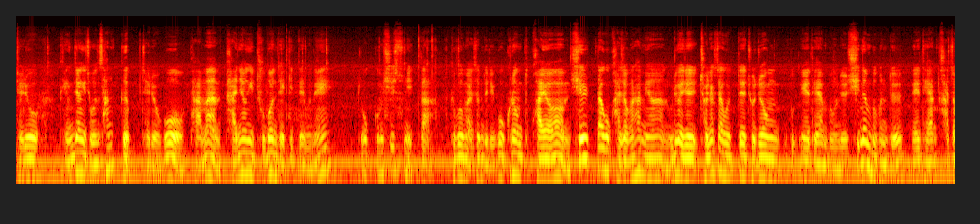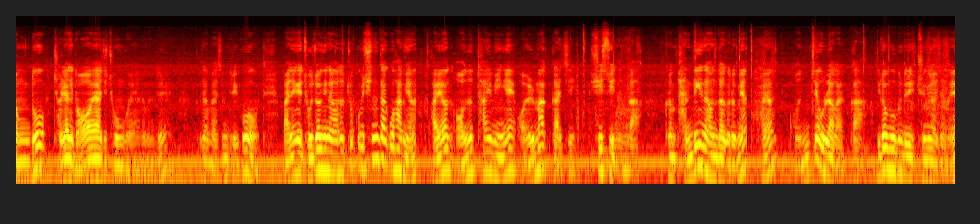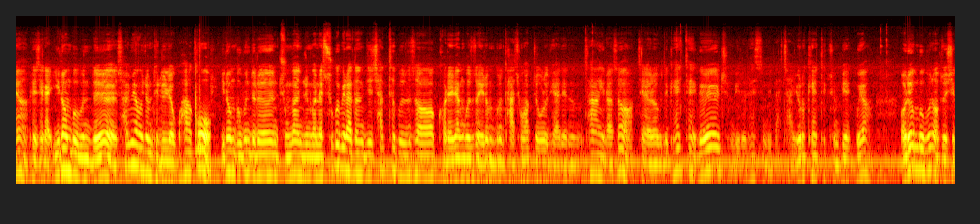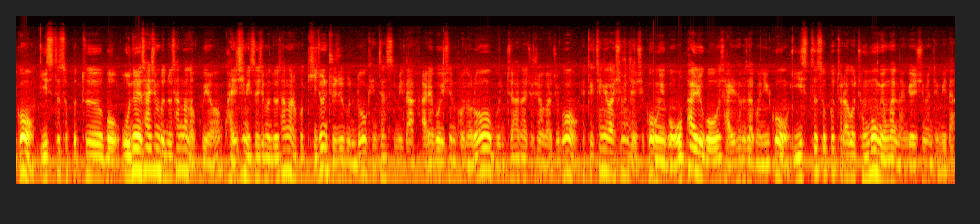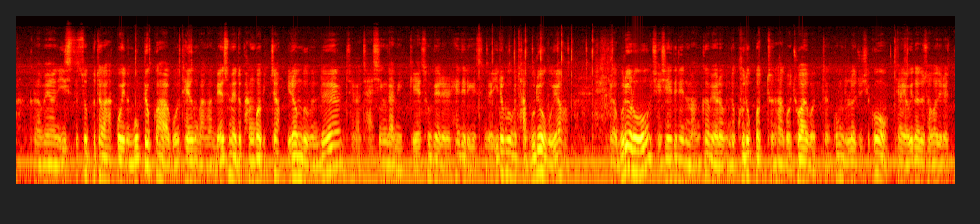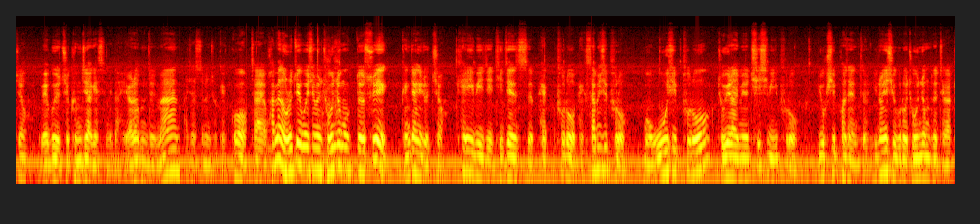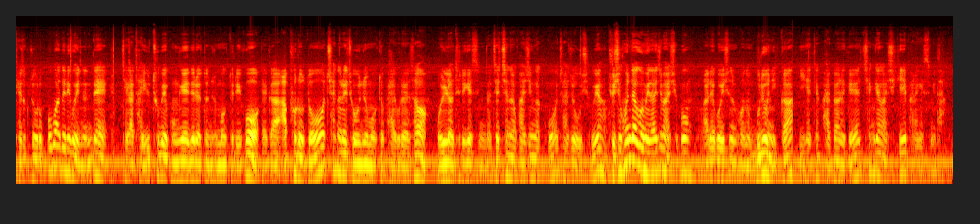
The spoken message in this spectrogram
재료 굉장히 좋은 상급 재료고 다만 반영이 두 번 됐기 때문에 조금 쉴 수는 있다. 그 부분 말씀드리고 그럼 과연 쉴다고 가정을 하면 우리가 이제 전략 잡을 때 조정에 대한 부분들 쉬는 부분들에 대한 가정도 전략에 넣어야지 좋은 거예요 여러분들. 그래서 말씀드리고 만약에 조정이 나와서 조금 쉰다고 하면 과연 어느 타이밍에 얼마까지 쉴 수 있는가? 그럼 반등이 나온다 그러면 과연 언제 올라갈까 이런 부분들이 중요하잖아요. 그래서 제가 이런 부분들 설명을 좀 드리려고 하고 이런 부분들은 중간 중간에 수급이라든지 차트 분석, 거래량 분석 이런 부분 다 종합적으로 돼야 되는 상황이라서 제가 여러분들께 혜택을 준비를 했습니다. 자 이렇게 혜택 준비했고요. 어려운 부분은 없으시고 이스트 소프트 뭐 오늘 사신 분도 상관없고요. 관심 있으신 분도 상관없고 기존 주주분도 괜찮습니다. 아래 보이시는 번호로 문자 하나 주셔가지고 혜택 챙겨가시면 되시고 010-5865-4234번이고 이스트 소프트라고 종목명만 남겨주시면 됩니다. 그러면 이스트 소프트가 갖고 있는 목표가하고 대응 방안, 매수 매도 방법 있죠? 이런 부분들 제가 자신감 있게 소개를 해드리겠습니다. 이런 부분 다 무료고요. 제가 무료로 제시해드리는 만큼 여러분들 구독 버튼하고 좋아요 버튼 꼭 눌러주시고 제가 여기다도 적어드렸죠? 외부 유출 금지하겠습니다. 여러분들만 하셨으면 좋겠고. 자 화면 오른쪽에 보시면 좋은 종목들 수익 굉장히 좋죠? KBG, 디젠스 100%, 130%, 뭐 50%, 조일알미는 72%, 60% 이런 식으로 좋은 종목들 제가 계속적으로 뽑아드리고 있는데 제가 다 유튜브에 공개해드렸던 종목들이고 제가 앞으로도 채널에 좋은 종목도 발굴해서 올려드리겠습니다. 제 채널 관심 갖고 자주 오시고요. 주식 혼자 고민하지 마시고 아래 보이시는 번호 무료니까 이 혜택 발빠르게 챙겨가시기 바라겠습니다.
